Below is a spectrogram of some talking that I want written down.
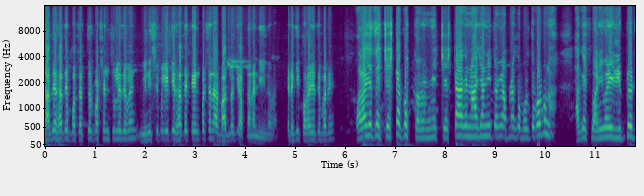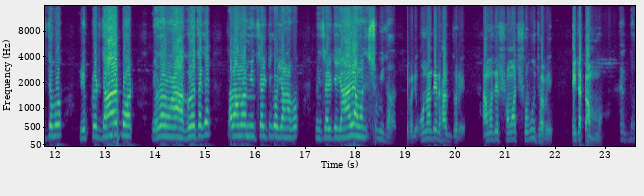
তাদের হাতে পঁচাত্তর পার্সেন্ট তুলে দেবেন মিউনিসিপ্যালিটির হাতে টেন পার্সেন্ট আর বাদ বাকি আপনারা নিয়ে নেবেন। এটা কি করা যেতে পারে? করা যেতে চেষ্টা করতে হবে। চেষ্টা আগে না জানি তো আমি আপনাকে বলতে পারব না। আগে বাড়ি বাড়ি লিফলেট দেবো। লিফলেট দেওয়ার পর যদি ওনার আগ্রহ থাকে তাহলে আমরা মিউনিসিপ্যালিটিকেও জানাব। মিউনিসিপ্যালিটি জানালে আমাদের সুবিধা হবে। ওনাদের হাত ধরে আমাদের সমাজ সবুজ হবে। এটা কাম্য। একদম।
